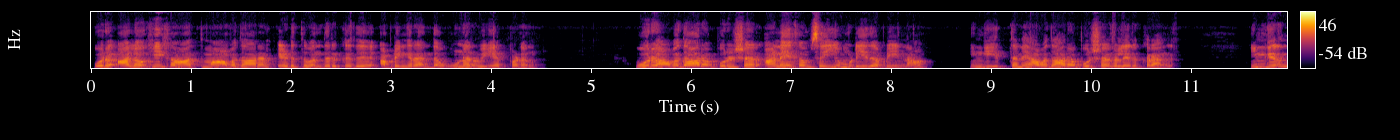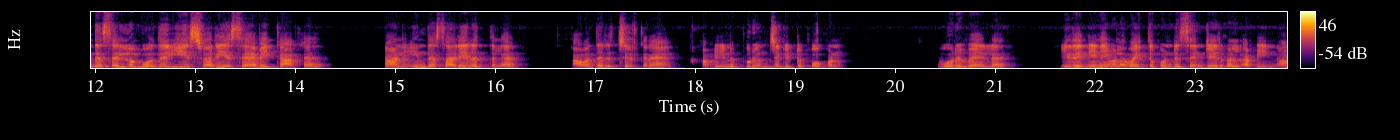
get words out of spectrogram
ஒரு அலௌகீக ஆத்மா அவதாரம் எடுத்து வந்திருக்குது அப்படிங்கிற அந்த உணர்வு ஏற்படணும். ஒரு அவதார புருஷர் அநேகம் செய்ய முடியுது அப்படின்னா இங்கு இத்தனை அவதார புருஷர்கள் இருக்கிறாங்க. இங்கிருந்து செல்லும்போது ஈஸ்வரிய சேவைக்காக நான் இந்த சரீரத்தில் அவதரிச்சிருக்கிறேன் அப்படின்னு புரிஞ்சுக்கிட்டு போகணும். ஒருவேளை இதை நினைவில் வைத்துக்கொண்டு சென்றீர்கள் அப்படின்னா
